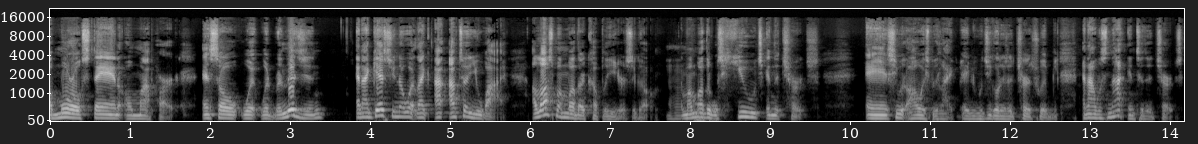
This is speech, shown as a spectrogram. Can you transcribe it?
a moral stand on my part. And so with with religion, and I guess you know what? Like I, will tell you why. I lost my mother a couple of years ago, mm-hmm. and my mother was huge in the church. And she would always be like, "Baby, would you go to the church with me?" And I was not into the church,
